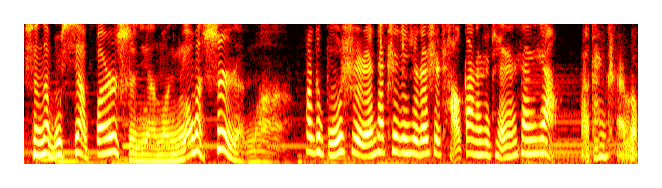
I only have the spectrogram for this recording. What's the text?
现在不是下班时间吗？你们老板是人吗？他就不是人，他吃进去的是草，干的是铁人三项。我要赶紧吃点肉。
